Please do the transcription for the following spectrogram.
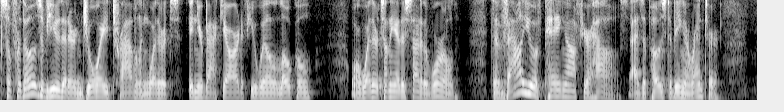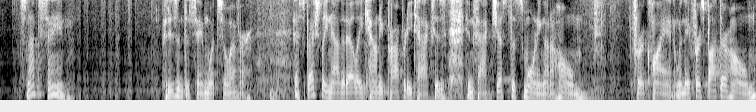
So, for those of you that enjoy traveling, whether it's in your backyard, if you will, local, or whether it's on the other side of the world, the value of paying off your house as opposed to being a renter, it's not the same. It isn't the same whatsoever. Especially now that LA County property taxes, in fact, just this morning on a home for a client, when they first bought their home,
